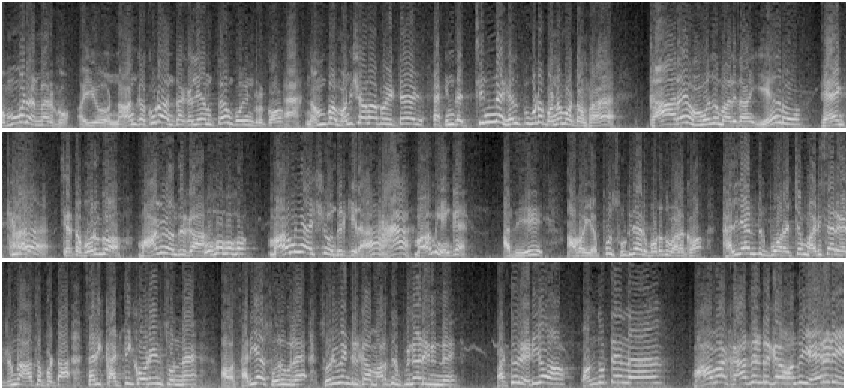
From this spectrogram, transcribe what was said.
ரொம்ப நல்லா இருக்கும். ஐயோ நாங்க கூட அந்த கல்யாணம் தான் போயிட்டு இருக்கோம். நம்ம மனுஷாலா போயிட்டு இந்த சின்ன ஹெல்ப் கூட பண்ண மாட்டோம் காரே முது மாதிரி தான் ஏறும் தேங்க்யூ. சேத்த பொறுங்கோ. மாமி வந்திருக்கா. ஓஹோ மாமி ஆச்சு வந்திருக்கீரா. மாமி எங்க? அது அவ எப்போ சுடிதார் போடுறது வழக்கம். கல்யாணத்துக்கு போறச்ச மடிசார் கட்டணும்னு ஆசைப்பட்டா சரி கட்டிக்கோடின்னு சொன்னேன். அவ சரியா சொருவுல சொருவின் இருக்கா மரத்துக்கு பின்னாடி நின்னு. பட்டு ரெடியோ? வந்துட்டேன் மாமா காத்துட்டு இருக்கா வந்து ஏறடி.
